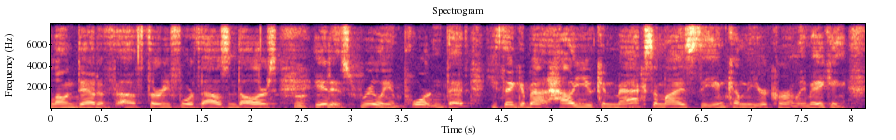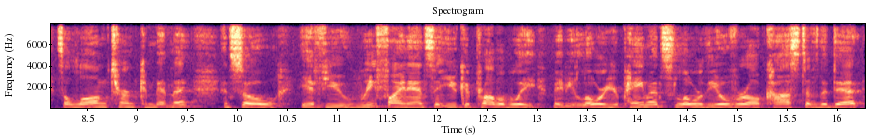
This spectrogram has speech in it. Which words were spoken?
loan debt of, of $34,000, mm. it is really important that you think about how you can maximize the income that you're currently making. It's a long term commitment. And so if you refinance it, you could probably maybe lower your payments, lower the overall cost of the debt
